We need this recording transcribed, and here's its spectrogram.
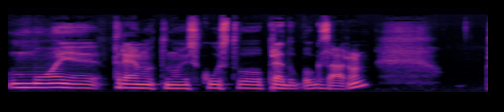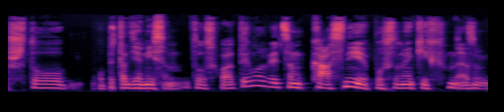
moje trenutno iskustvo predubog zaron što opet tad ja nisam to shvatila, već sam kasnije, posle nekih, ne znam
